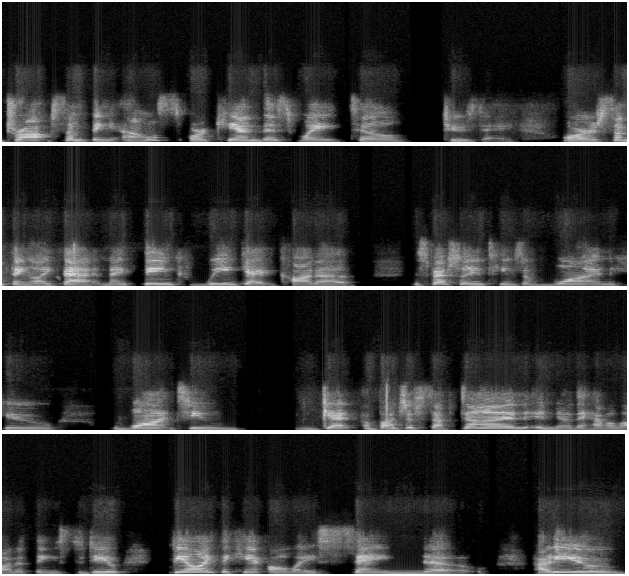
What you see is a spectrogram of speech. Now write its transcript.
drop something else or can this wait till Tuesday or something like that? And I think we get caught up, especially in teams of one who want to get a bunch of stuff done and know they have a lot of things to do, feel like they can't always say no. How do you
